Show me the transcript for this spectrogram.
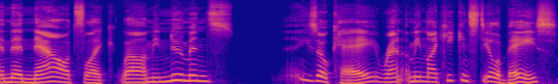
And then now it's like, well, I mean, Newman's eh, he's okay. Rent, I mean, like he can steal a base,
